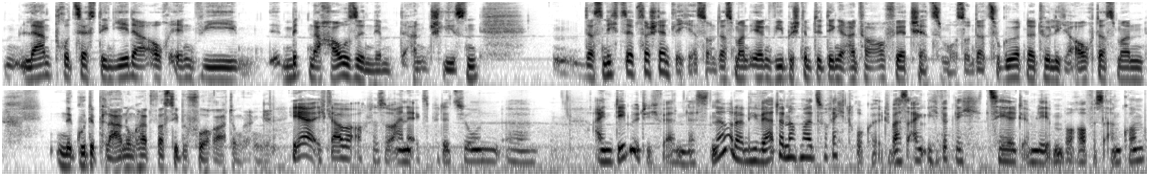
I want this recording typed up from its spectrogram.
Lernprozess, den jeder auch irgendwie mit nach Hause nimmt anschließend das nicht selbstverständlich ist und dass man irgendwie bestimmte Dinge einfach auch wertschätzen muss. Und dazu gehört natürlich auch, dass man eine gute Planung hat, was die Bevorratung angeht. Ja, ich glaube auch, dass so eine Expedition äh, einen demütig werden lässt, ne? oder die Werte nochmal zurechtruckelt, was eigentlich wirklich zählt im Leben, worauf es ankommt.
